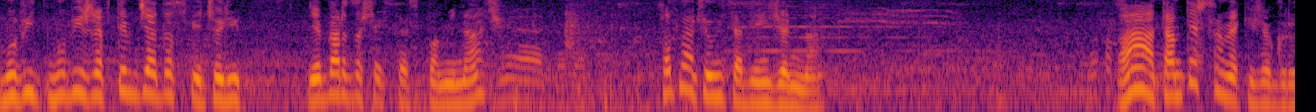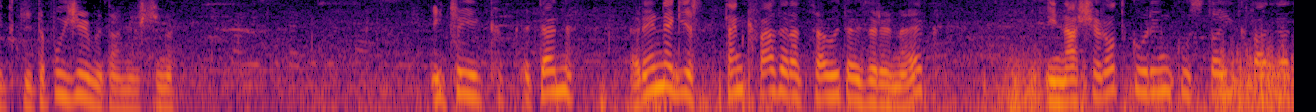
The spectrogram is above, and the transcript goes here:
Mówi, mówi, że w tym dziadostwie, czyli nie bardzo się chce wspominać. Co to znaczy ulica Więzienna? A, tam też są jakieś ogródki, to pójdziemy tam jeszcze. I czyli ten rynek jest, ten kwadrat cały to jest rynek i na środku rynku stoi kwadrat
